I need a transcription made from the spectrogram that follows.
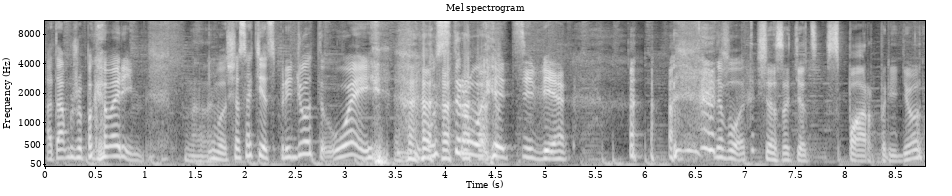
А там уже поговорим. Да. Вот, сейчас отец придет, ой, устроит тебе. Ну Вот. Сейчас отец спар придет.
